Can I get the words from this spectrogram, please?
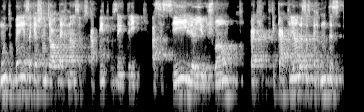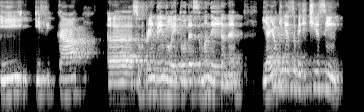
muito bem essa questão de alternância dos capítulos entre a Cecília e o João, para ficar criando essas perguntas e, e ficar uh, surpreendendo o leitor dessa maneira, né? E aí eu queria saber de ti, assim,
